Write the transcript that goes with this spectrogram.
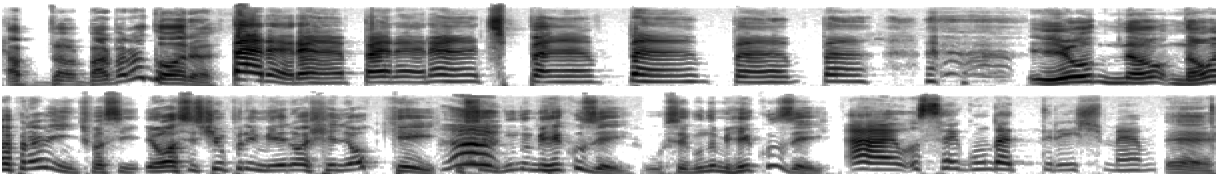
A, Bárbara adora. Parará, parará, tchipam, pam, pam, pam. Eu não, não é pra mim. Tipo assim, eu assisti o primeiro, eu achei ele ok. O segundo eu me recusei. O segundo eu me recusei. Ah, o segundo é triste mesmo. É.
